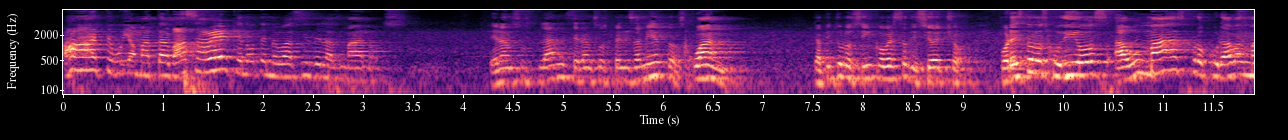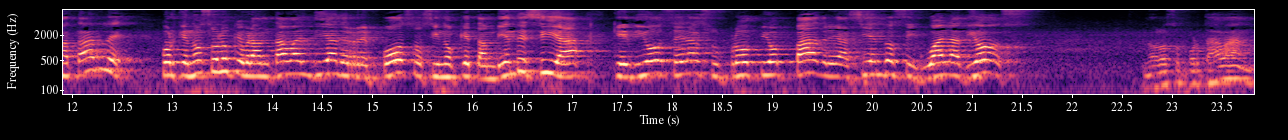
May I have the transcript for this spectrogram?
Ah, te voy a matar. Vas a ver que no te me vas a ir de las manos. Eran sus planes, eran sus pensamientos. Juan, capítulo 5, verso 18. Por esto los judíos aún más procuraban matarle, porque no solo quebrantaba el día de reposo, sino que también decía que Dios era su propio Padre, haciéndose igual a Dios. No lo soportaban.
